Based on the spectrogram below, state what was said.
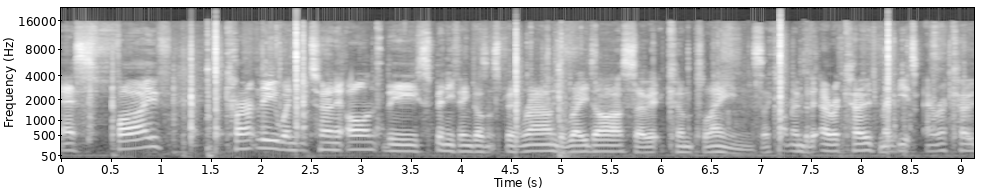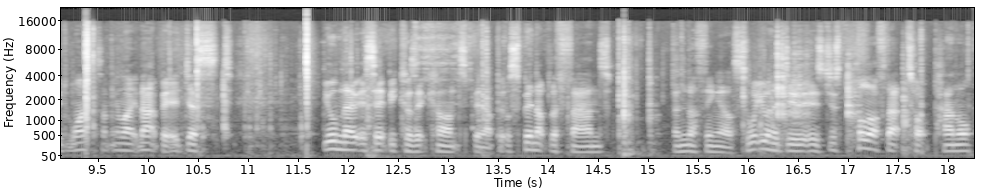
S5. Currently, when you turn it on, the spinny thing doesn't spin around, the radar, so it complains. I can't remember the error code. Maybe it's error code 1, something like that, but it just... You'll notice it because it can't spin up. It'll spin up the fans and nothing else. So what you want to do is just pull off that top panel.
